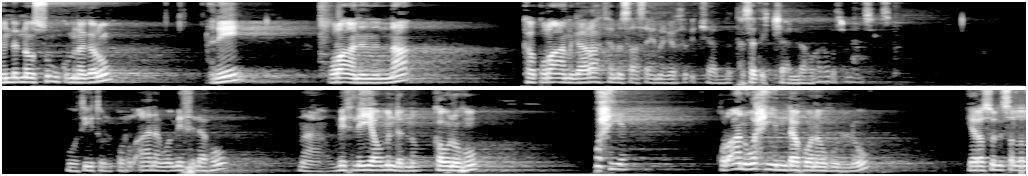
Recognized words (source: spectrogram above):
من دنا وسمكم نقروا أني قرآننا كقرآن قرأ تمساسي نقر تسد الله على رسول الله صلى الله عليه وسلم أوتيت القرآن ومثله ወሕየ ቁርአን ወሕይ እንደሆነው ሁሉ የረሱል ስለ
